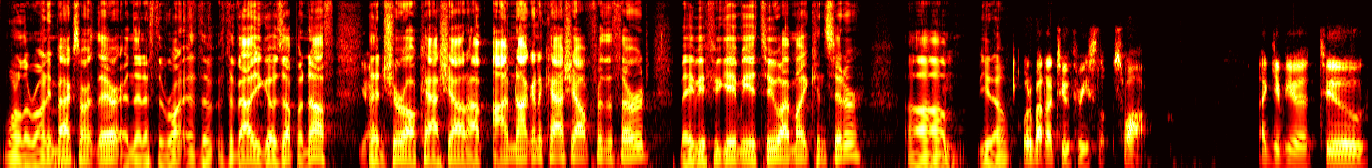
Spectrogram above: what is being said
one of the running backs aren't there, and then if the run if the, if the value goes up enough, Yeah. then sure I'll cash out. I'm I'm not going to cash out for the third. Maybe if you gave me a two, I might consider. Um, Mm-hmm. you know, what about a two three swap? I give you a two,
